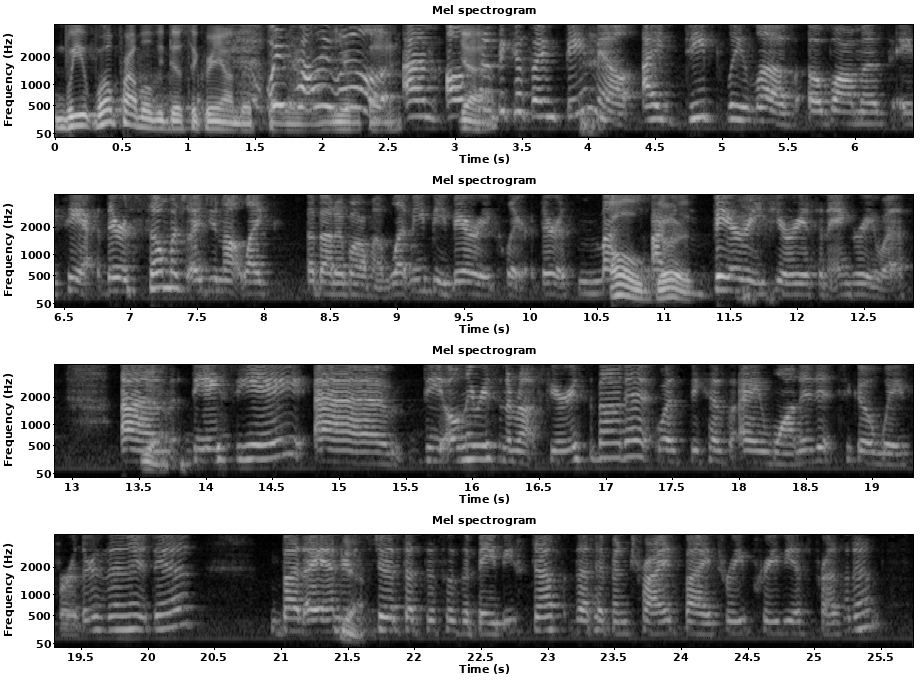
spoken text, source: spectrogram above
we will probably disagree on this. We probably will. Um, also, yeah. because I'm female, I deeply love Obama's ACA. There is so much I do not like about Obama. Let me be very clear. There is much oh, I was very furious and angry with. Um, yeah. The ACA, um, the only reason I'm not furious about it was because I wanted it to go way further than it did. But I understood yeah. that this was a baby step that had been tried by three previous presidents,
